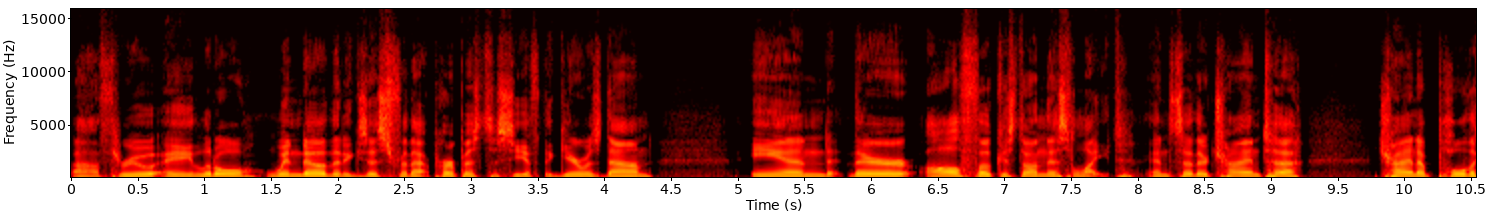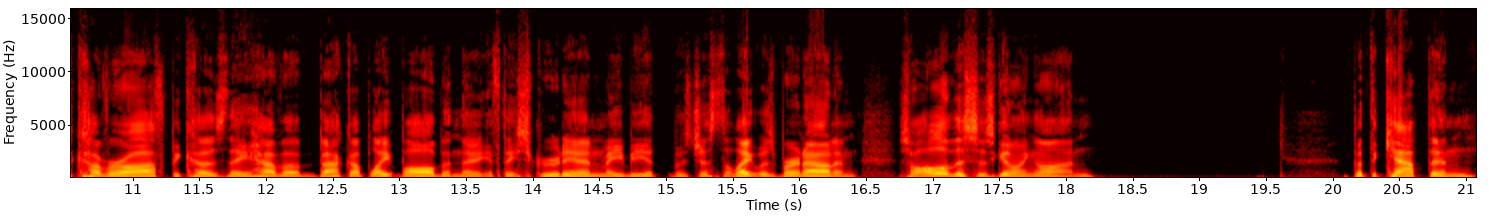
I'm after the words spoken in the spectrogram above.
uh, through a little window that exists for that purpose to see if the gear was down. And they're all focused on this light. And so they're trying to trying to pull the cover off because they have a backup light bulb and they if they screwed in maybe it was just the light was burnt out and so all of this is going on but the captain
